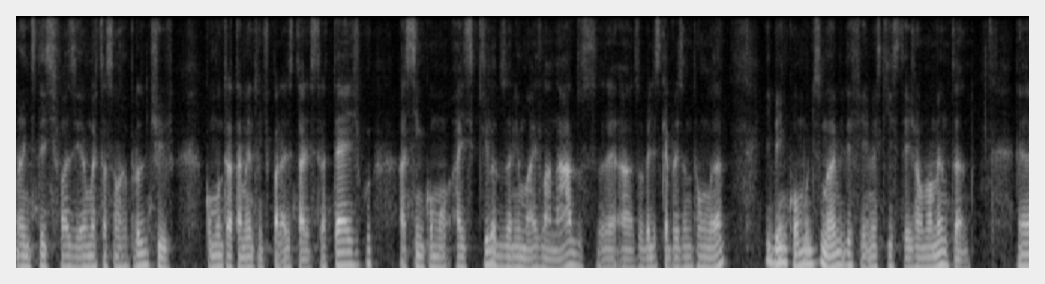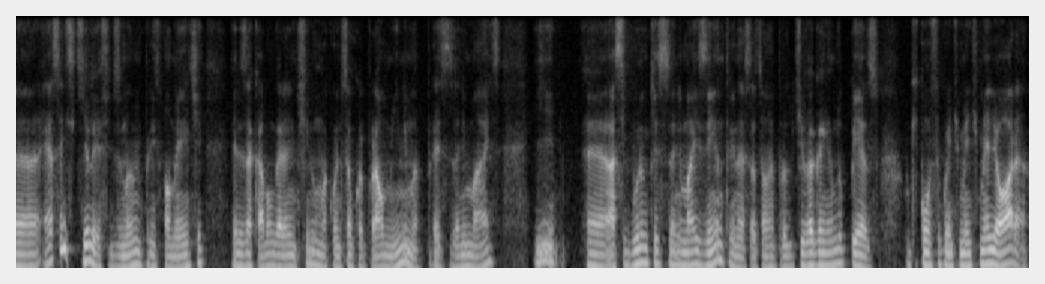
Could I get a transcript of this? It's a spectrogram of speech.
antes de se fazer uma estação reprodutiva, como um tratamento antiparasitário estratégico, assim como a esquila dos animais lanados, né, as ovelhas que apresentam lã, e bem como o desmame de fêmeas que estejam amamentando. É, essa esquila, esse desmame principalmente, eles acabam garantindo uma condição corporal mínima para esses animais e é, asseguram que esses animais entrem nessa estação reprodutiva ganhando peso, o que consequentemente melhora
